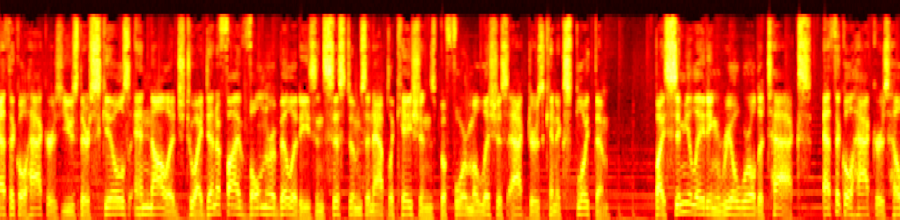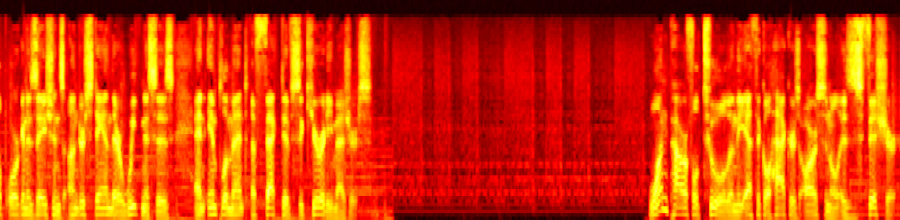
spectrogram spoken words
Ethical hackers use their skills and knowledge to identify vulnerabilities in systems and applications before malicious actors can exploit them. By simulating real-world attacks, ethical hackers help organizations understand their weaknesses and implement effective security measures. One powerful tool in the ethical hacker's arsenal is Zphisher.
